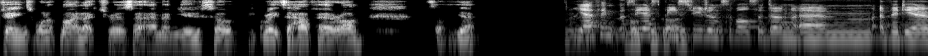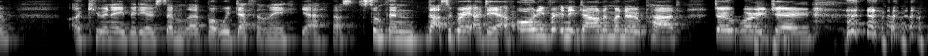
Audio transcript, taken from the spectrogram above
Jane's one of my lecturers at MMU, so it'd be great to have her on. So yeah. Yeah, I think the CSP students have also done um, a video, a Q&A video similar, but we definitely, yeah, that's something, that's a great idea. I've already written it down in my notepad. Don't worry, Jane.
